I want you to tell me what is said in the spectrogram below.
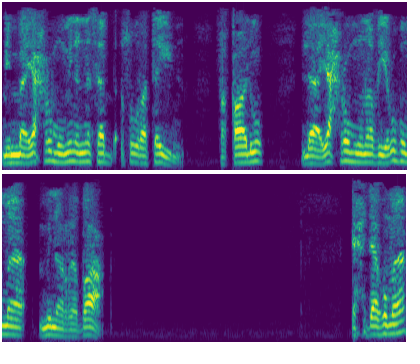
مما يحرم من النسب صورتين فقالوا لا يحرم نظيرهما من الرضاع. إحداهما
